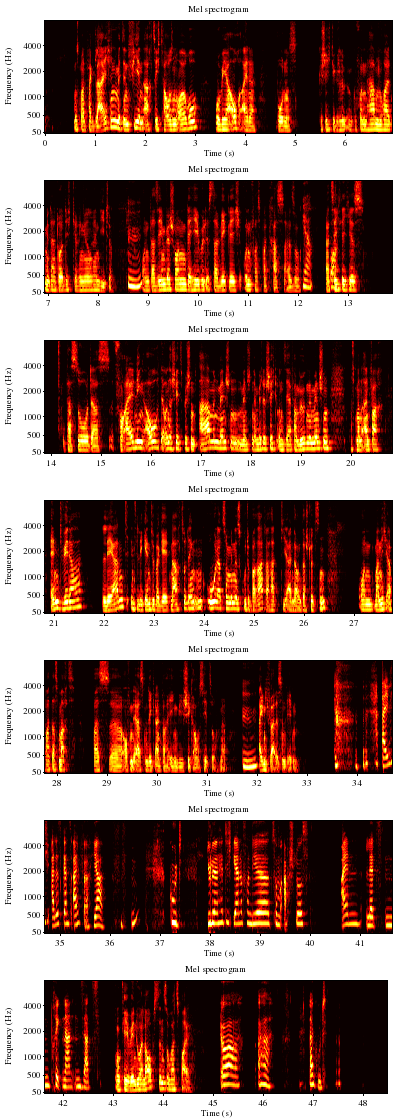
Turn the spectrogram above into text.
muss man vergleichen mit den 84.000 Euro, wo wir ja auch eine Bonus Geschichte gefunden haben, nur halt mit einer deutlich geringeren Rendite. Mhm. Und da sehen wir schon, der Hebel ist da wirklich unfassbar krass. Also ja. tatsächlich Boah. ist das so, dass vor allen Dingen auch der Unterschied zwischen armen Menschen und Menschen der Mittelschicht und sehr vermögenden Menschen, dass man einfach entweder lernt, intelligent über Geld nachzudenken oder zumindest gute Berater hat, die einen da unterstützen und man nicht einfach das macht, was äh, auf den ersten Blick einfach irgendwie schick aussieht. So, ja. Mhm. Eigentlich für alles im Leben. Eigentlich alles ganz einfach, ja. Gut. Julian, hätte ich gerne von dir zum Abschluss einen letzten prägnanten Satz. Okay, wenn du erlaubst, sind sogar zwei. Oh, aha. Na gut.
